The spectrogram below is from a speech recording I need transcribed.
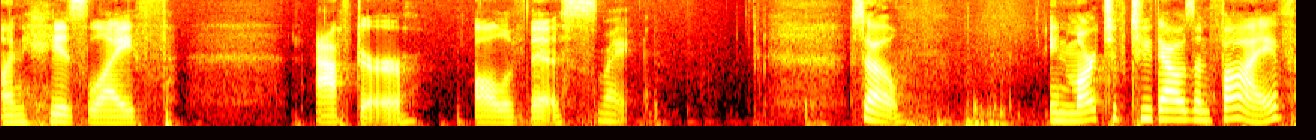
on his life after all of this. Right. So, in March of 2005,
